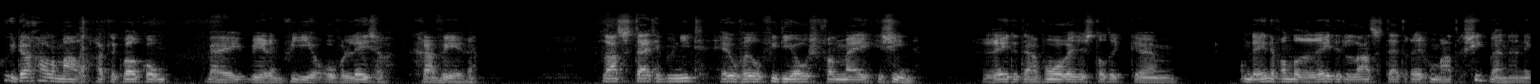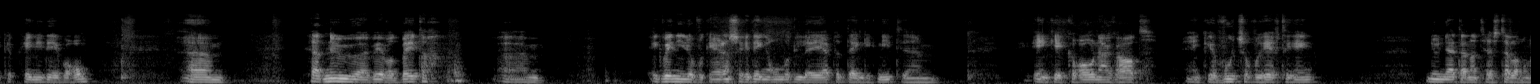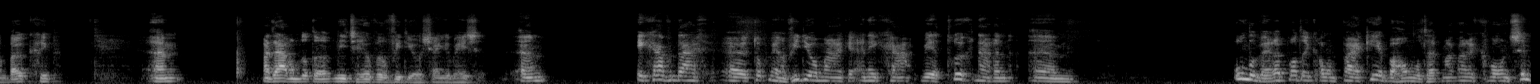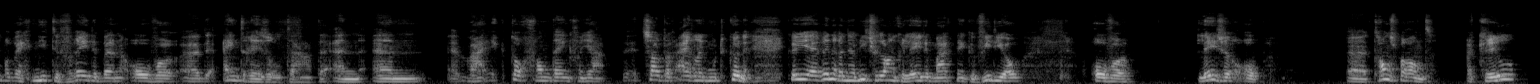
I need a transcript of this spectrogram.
Goedendag allemaal, hartelijk welkom bij weer een video over laser graveren. De laatste tijd heb u niet heel veel video's van mij gezien. De reden daarvoor is, dat ik ehm, om de een of andere reden de laatste tijd regelmatig ziek ben en ik heb geen idee waarom. Um, gaat nu uh, weer wat beter. Um, ik weet niet of ik ernstige dingen onder de lee heb, dat denk ik niet. Eén keer corona gehad, één keer voedselvergiftiging nu net aan het herstellen van een buikgriep. Um, maar daarom dat er niet zo heel veel video's zijn geweest. Um, ik ga vandaag uh, toch weer een video maken en ik ga weer terug naar een um, onderwerp wat ik al een paar keer behandeld heb, maar waar ik gewoon simpelweg niet tevreden ben over uh, de eindresultaten. En, en uh, waar ik toch van denk van ja, het zou toch eigenlijk moeten kunnen. Kun je je herinneren, nog niet zo lang geleden maakte ik een video over laser op uh, transparant acryl.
